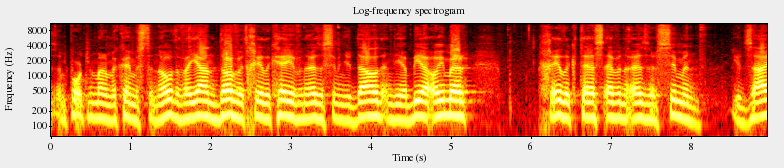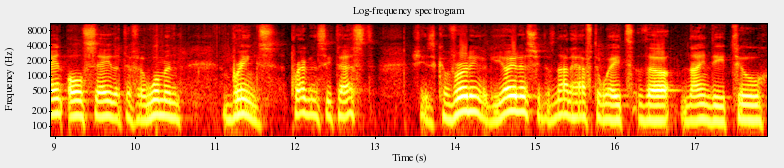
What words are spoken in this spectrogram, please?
This is important, Mekayim to know. The Vayan David Chelik Hev and Ezer Simon Yudalad and the Yabia Oimer Chelik Tes Evan Ezer Yudzayin all say that if a woman brings pregnancy test, she's converting a Giyotis, she does not have to wait the 92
